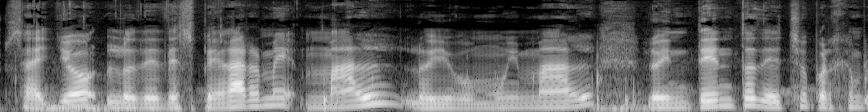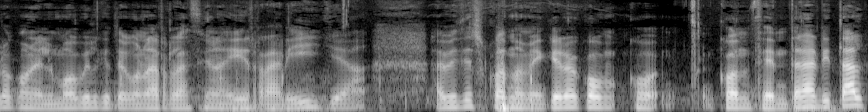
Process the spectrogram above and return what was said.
O sea, yo lo de despegarme mal, lo llevo muy mal, lo intento, de hecho, por ejemplo, con el móvil, que tengo una relación ahí rarilla, a veces cuando me quiero con- con- concentrar y tal,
